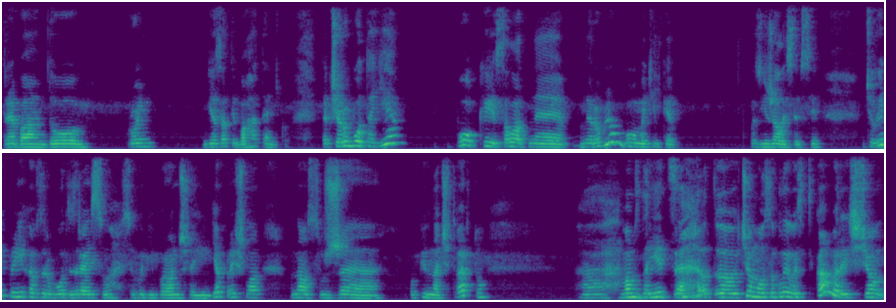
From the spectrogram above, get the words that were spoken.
треба до пройм в'язати багатенько. Так що робота є, поки салат не, не роблю, бо ми тільки поз'їжджалися всі. Чоловік приїхав з роботи з рейсу сьогодні поранше, і я прийшла. У нас уже о пів на четверту. Е, Вам здається, от е, в чому особливість камери, що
